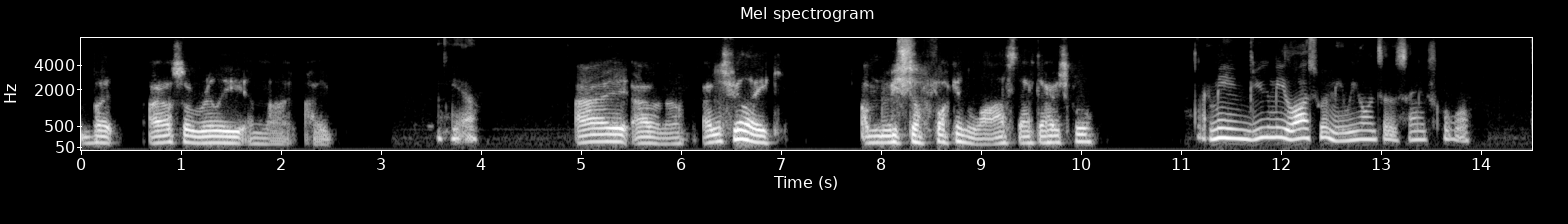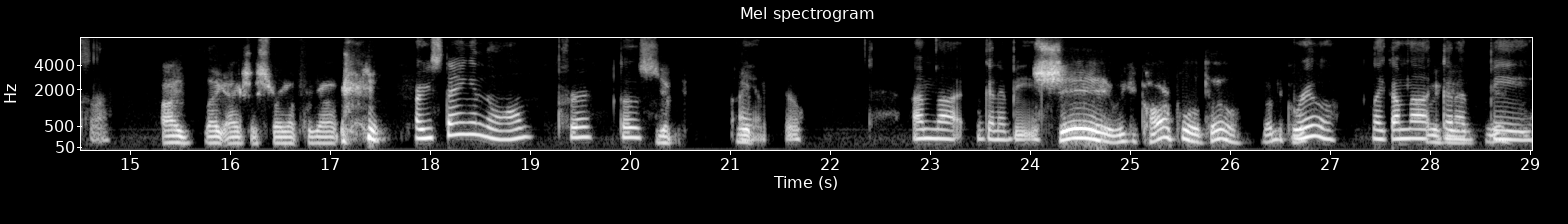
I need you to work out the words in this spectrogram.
but I also really am not hyped. Yeah. I I don't know. I just feel like I'm gonna be so fucking lost after high school. I mean, you can be lost with me. We going to the same school. So, I like actually straight up forgot. are you staying in the home for those? Yep. I am too. I'm not gonna be Shit, we could carpool too. That'd be cool. real. Like, I'm not We gonna could- yeah. be.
